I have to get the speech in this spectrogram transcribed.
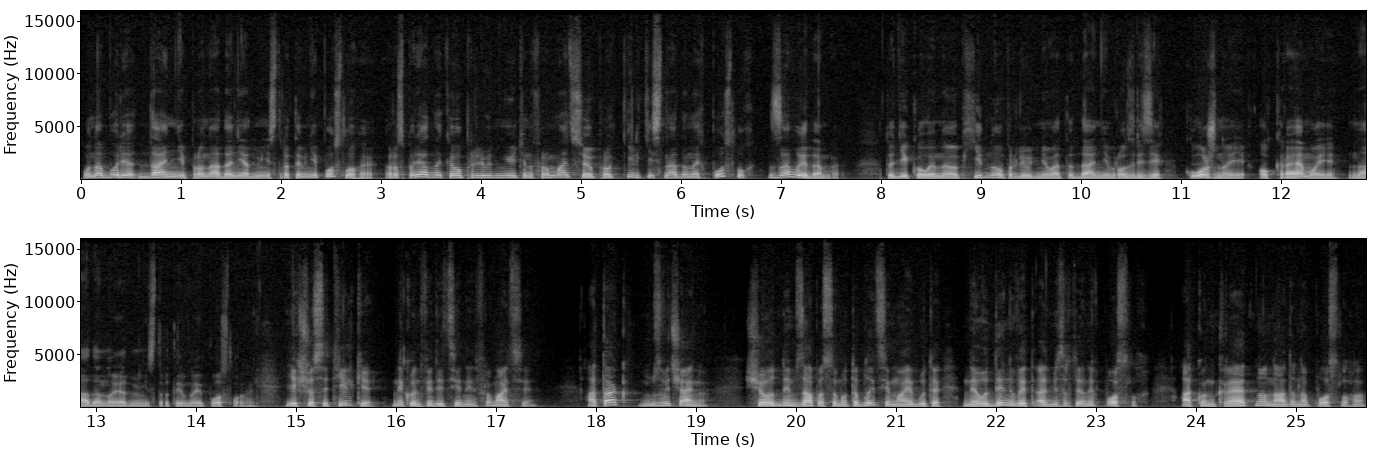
у наборі дані про надані адміністративні послуги розпорядники оприлюднюють інформацію про кількість наданих послуг за видами, тоді коли необхідно оприлюднювати дані в розрізі кожної окремої наданої адміністративної послуги. якщо це тільки неконфіденційна інформація. А так, звичайно, що одним записом у таблиці має бути не один вид адміністративних послуг, а конкретно надана послуга,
